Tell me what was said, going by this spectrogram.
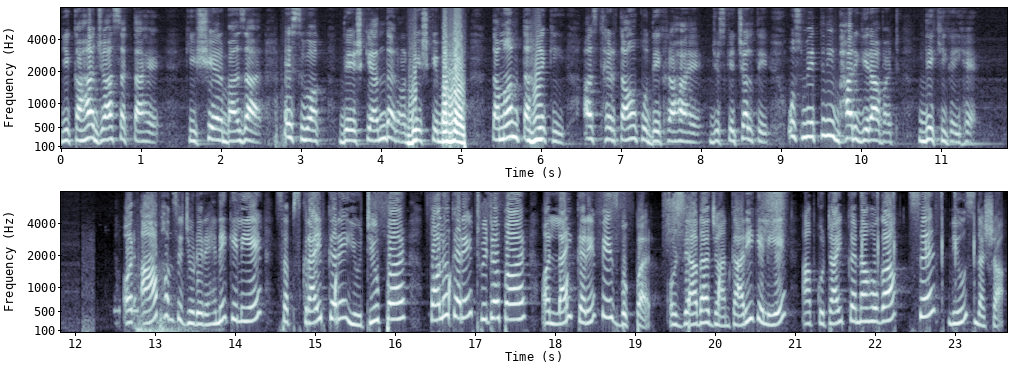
ये कहा जा सकता है कि शेयर बाज़ार इस वक्त देश के अंदर और देश के बाहर तमाम तरह की अस्थिरताओं को देख रहा है, जिसके चलते उसमें इतनी भारी गिरावट देखी गई है। और आप हमसे जुड़े रहने के लिए सब्सक्राइब करें यूट्यूब पर फॉलो करें ट्विटर पर और लाइक करें फेसबुक पर। और ज़्यादा जानकारी के लिए आपको टाइप करना होगा सिर्फ़ न्यूज़ नशा।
